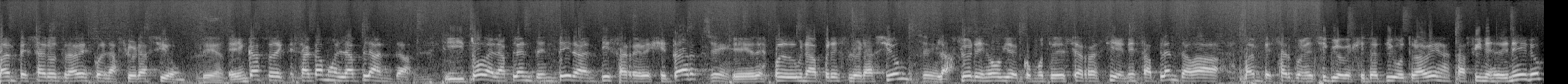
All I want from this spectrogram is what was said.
va a empezar otra vez con la floración. Bien. En caso de que sacamos la planta y toda la planta entera empieza a revegetar, Sí. eh, después de una prefloración, Sí. las flores, obvia, como te decía recién, esa planta va, va a empezar con el ciclo vegetativo otra vez hasta fines de enero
